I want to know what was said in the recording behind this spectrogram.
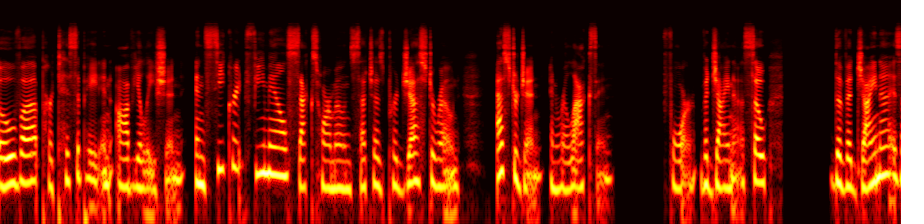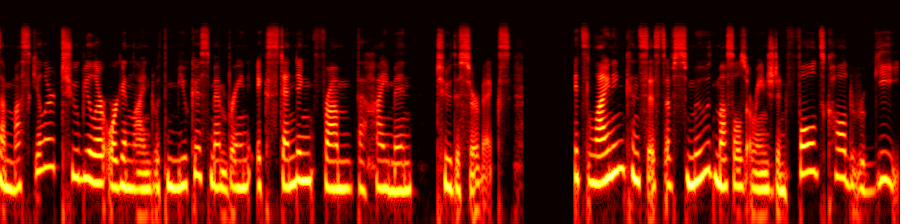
ova, participate in ovulation, and secrete female sex hormones such as progesterone, estrogen, and relaxin. 4. Vagina. So, the vagina is a muscular tubular organ lined with mucous membrane extending from the hymen to the cervix. Its lining consists of smooth muscles arranged in folds called rugae,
